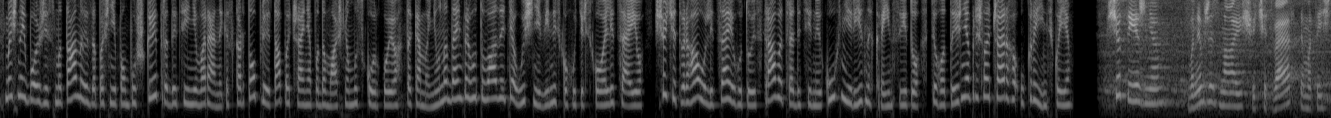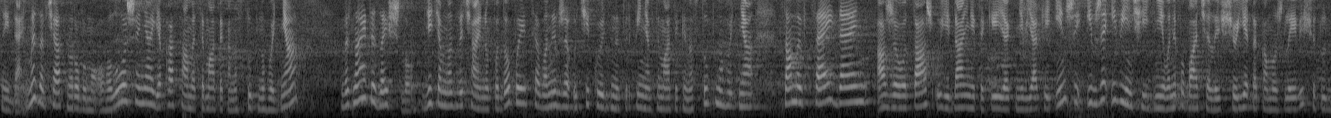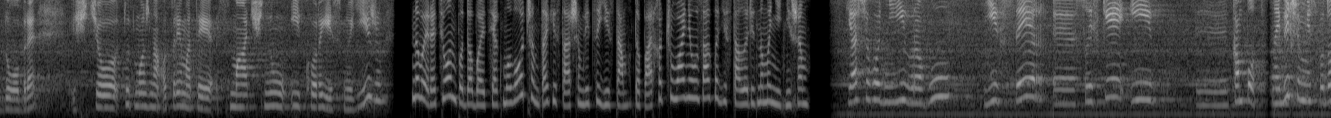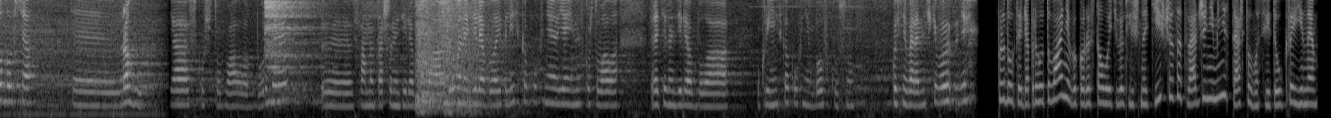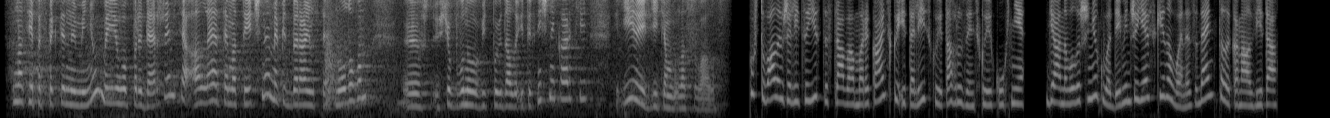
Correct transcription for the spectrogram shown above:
Смачний борщ зі сметаною, запашні пампушки, традиційні вареники з картоплею та печення по-домашньому з куркою. Таке меню на день приготували для учнів Вінницько-хутірського ліцею. Щочетверга у ліцеї готують страви традиційної кухні різних країн світу. Цього тижня прийшла черга української. Щотижня вони вже знають, що четвер тематичний день. Ми завчасно робимо оголошення, яка саме тематика наступного дня. Ви знаєте, зайшло. Дітям надзвичайно подобається. Вони вже очікують з нетерпінням тематики наступного дня. Саме в цей день ажіотаж у їдальні такий, як ні в який інший. І вже і в інші дні вони побачили, що є така можливість, що тут добре, що тут можна отримати смачну і корисну їжу. Новий раціон подобається як молодшим, так і старшим ліцеїстам. Тепер харчування у закладі стало різноманітнішим. Я сьогодні їв рагу, їв сир, е, сливки і е, компот. Найбільше мені сподобався е, рагу. Я скуштувала бургери. Саме перша неділя була, друга неділя була італійська кухня, я її не скуштувала. Третя неділя була українська кухня, було вкусно. Вкусні варенички були тоді. Продукти для приготування використовують виключно ті, що затверджені Міністерством освіти України. У нас є перспективне меню, ми його придержуємося, але тематичне ми підбираємо з технологом, е, щоб воно відповідало і технічній карті, і дітям ласувало. Куштували вже ліцеїсти страви американської, італійської та грузинської кухні. Діана Волошенюк, Вадим Інжиєвський. Новини за день. Телеканал Віта.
